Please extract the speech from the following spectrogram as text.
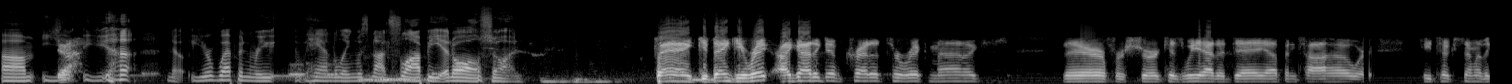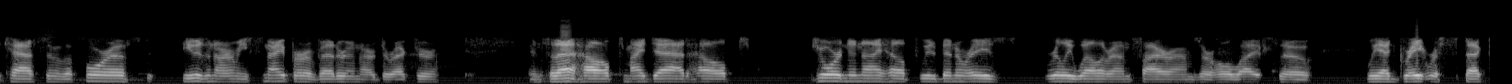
Um, your, yeah. no, your weaponry handling was not sloppy at all, Sean. Thank you. Thank you, Rick. I got to give credit to Rick Maddox there for sure because we had a day up in Tahoe where he took some of the cast into the forest. He was an Army sniper, a veteran, our director. And so that helped. My dad helped. Jordan and I helped. We'd been raised really well around firearms our whole life. So we had great respect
